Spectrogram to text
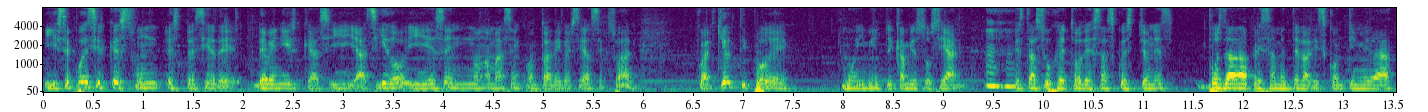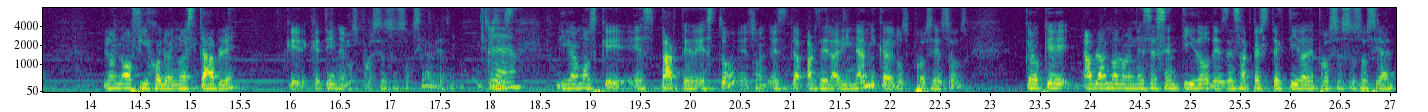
Y se puede decir que es una especie de devenir que así ha sido y es en- no nomás en cuanto a diversidad sexual. Cualquier tipo de movimiento y cambio social está sujeto de esas cuestiones, pues dada precisamente la discontinuidad, lo no fijo, lo no estable que, que tienen los procesos sociales. ¿no? Entonces, Claro. digamos que es parte de esto, es, es la parte de la dinámica de los procesos. Creo que hablándolo en ese sentido, desde esa perspectiva de proceso social,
